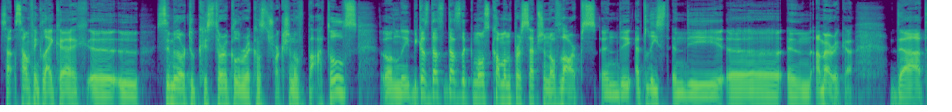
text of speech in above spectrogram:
so, something like a, similar to historical reconstruction of battles only because that's that's the most common perception of larps in the at least in the uh, in america that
